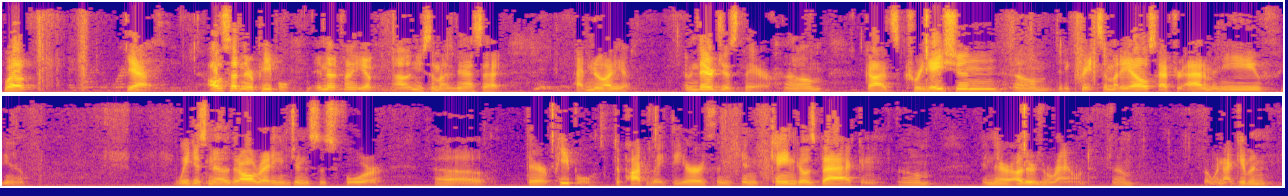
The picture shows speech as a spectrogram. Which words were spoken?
Well, Yeah. all of a sudden there are people. Isn't that funny? Yep. I knew somebody was going to ask that. I had no idea. I mean, they're just there. Um, God's creation. Um, did He create somebody else after Adam and Eve? You know, we just know that already in Genesis four, uh, there are people to populate the earth, and, and Cain goes back, and um, and there are others around. Um, but we're not given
